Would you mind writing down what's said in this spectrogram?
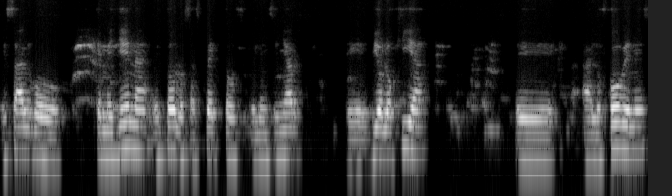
es algo que me llena en todos los aspectos, el enseñar biología a los jóvenes,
